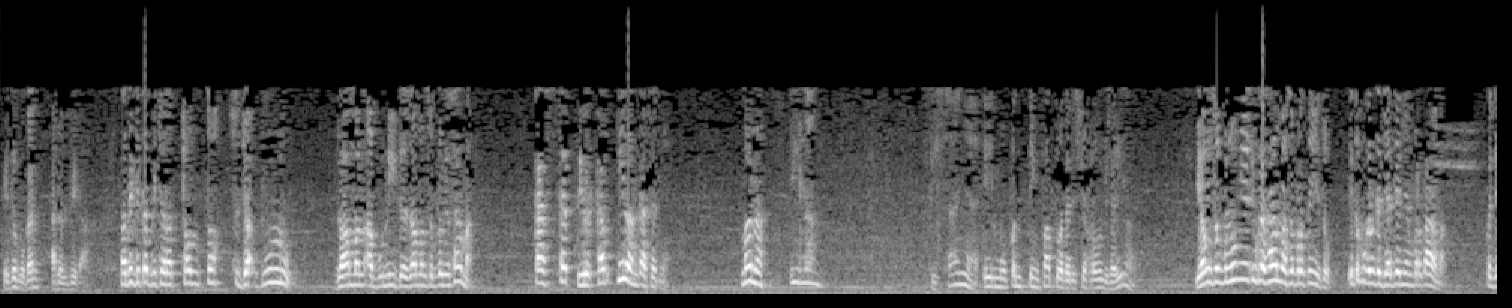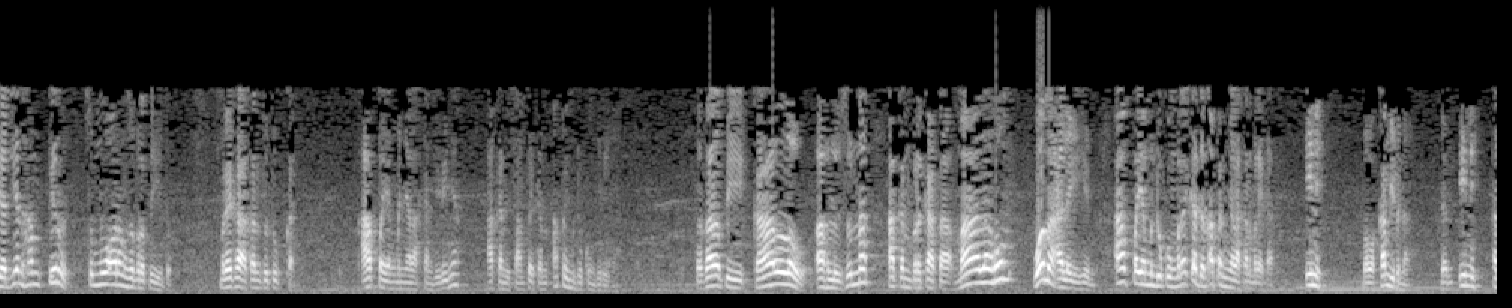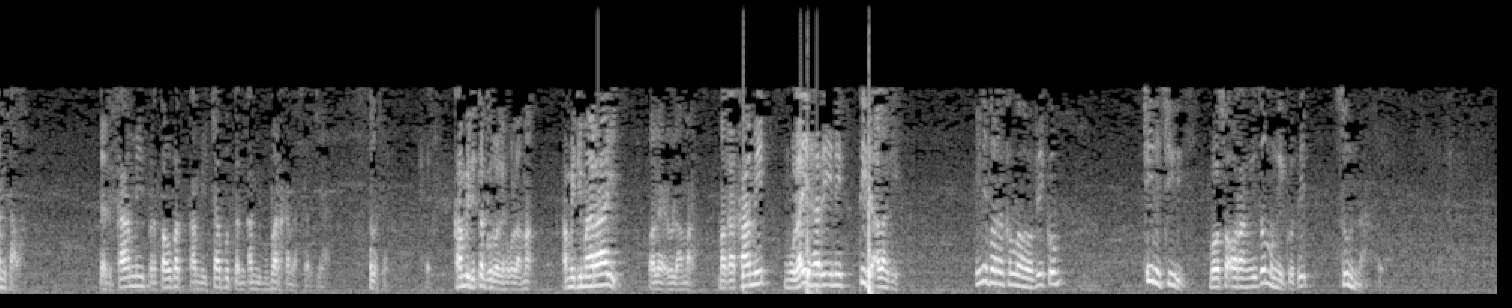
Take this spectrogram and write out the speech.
Itu bukan ahli bid'ah. Tapi kita bicara contoh sejak dulu Zaman Abu Nida, zaman sebelumnya sama. Kaset direkam, hilang kasetnya. Mana? Hilang. Bisanya ilmu penting fatwa dari Syekh Rawi bisa hilang. Yang sebelumnya juga sama seperti itu. Itu bukan kejadian yang pertama. Kejadian hampir semua orang seperti itu. Mereka akan tutupkan. Apa yang menyalahkan dirinya akan disampaikan apa yang mendukung dirinya. Tetapi kalau ahlu sunnah akan berkata malahum wa alaihim. Apa yang mendukung mereka dan apa yang menyalahkan mereka. Ini bahwa kami benar dan ini kami salah. Dan kami bertaubat, kami cabut dan kami bubarkan laskar jihad. Selesai. Kami ditegur oleh ulama, kami dimarahi oleh ulama. Maka kami mulai hari ini tidak lagi. Ini barakallahu fikum ciri-ciri bahwa seorang itu mengikuti sunnah.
